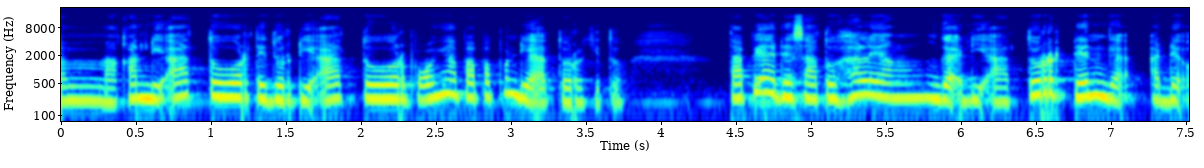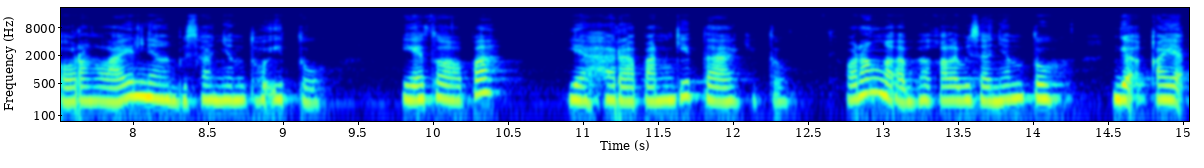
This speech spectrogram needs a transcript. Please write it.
um, makan diatur tidur diatur pokoknya apa apa pun diatur gitu. Tapi ada satu hal yang nggak diatur dan nggak ada orang lain yang bisa nyentuh itu yaitu apa? Ya harapan kita gitu. Orang nggak bakal bisa nyentuh nggak kayak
